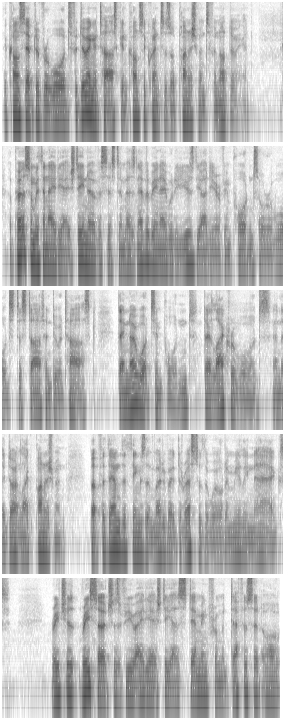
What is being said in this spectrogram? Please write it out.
the concept of rewards for doing a task and consequences or punishments for not doing it. A person with an ADHD nervous system has never been able to use the idea of importance or rewards to start and do a task. They know what's important, they like rewards, and they don't like punishment. But for them, the things that motivate the rest of the world are merely nags. Researchers view ADHD as stemming from a deficit or,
